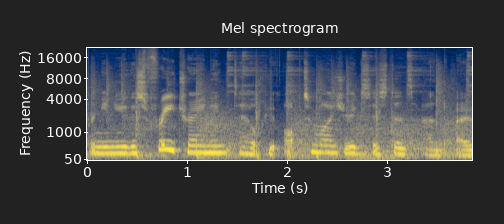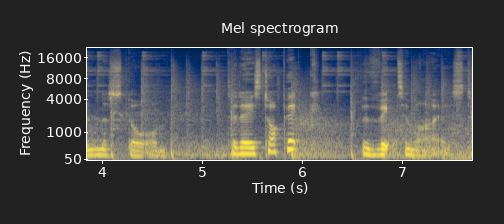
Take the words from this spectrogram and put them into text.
bringing you this free training to help you optimize your existence and own the storm. Today's topic victimized.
